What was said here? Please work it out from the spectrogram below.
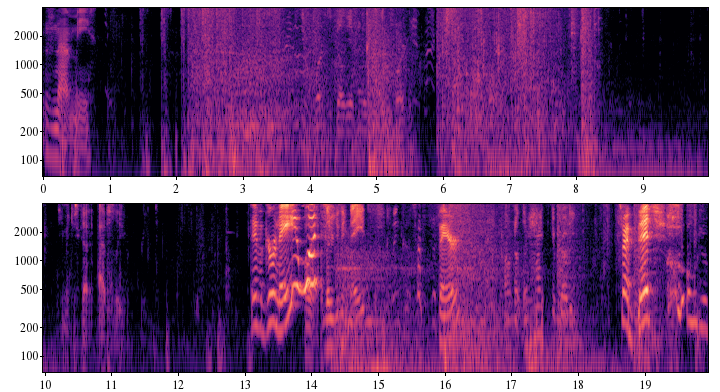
This is not me. Using Warden's ability, I've never used it before. Teammate just got absolutely reamed. They have a grenade? Oh, What? They're using nades? That's not fair. Oh no, they're hacking it, Brody. That's right, bitch. oh no.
